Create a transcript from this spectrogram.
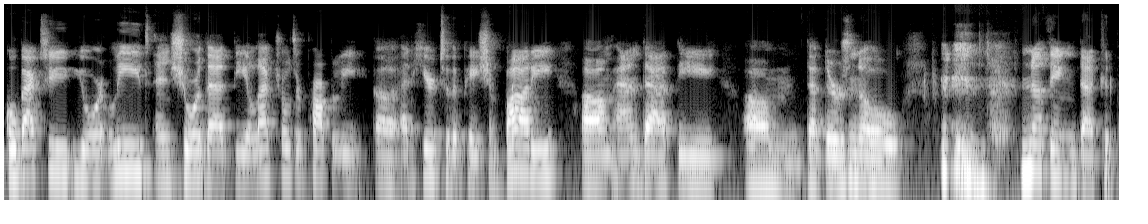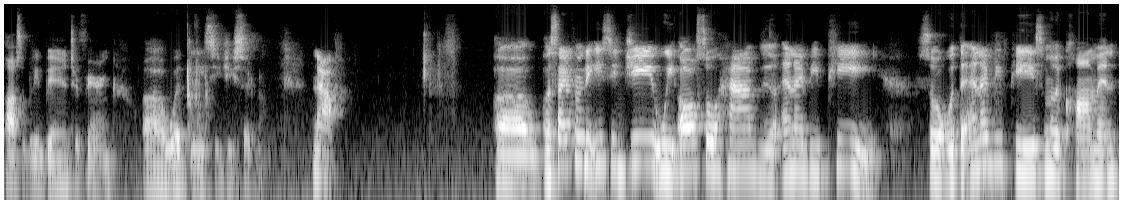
go back to your leads, and ensure that the electrodes are properly uh, adhered to the patient body, um, and that the um, that there's no nothing that could possibly be interfering uh, with the ECG signal. Now, uh, aside from the ECG, we also have the NIBP. So with the NIBP, some of the common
